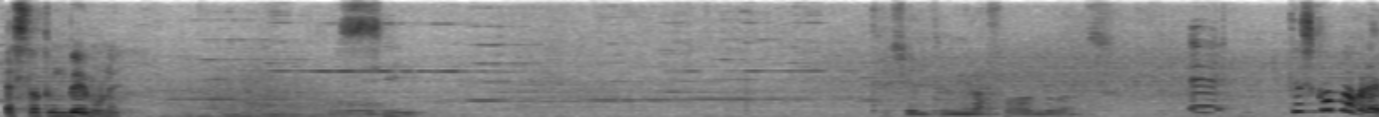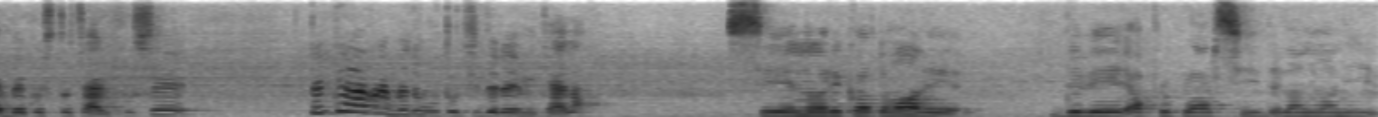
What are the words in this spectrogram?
è stato un demone? Sì, 300.000 followers. E che scopo avrebbe questo Cerfus? E perché avrebbe dovuto uccidere Michela? Se non ricordo male, deve appropriarsi dell'anima di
